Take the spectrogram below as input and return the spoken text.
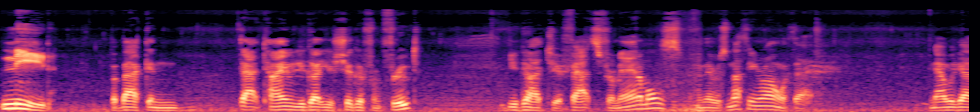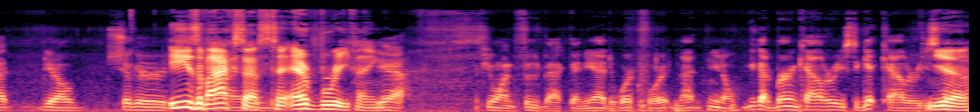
need. But back in that time, you got your sugar from fruit, you got your fats from animals, and there was nothing wrong with that. Now we got you know sugar, Ease of access and- to everything. Yeah. If you wanted food back then, you had to work for it, and that you know you got to burn calories to get calories. Yeah.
